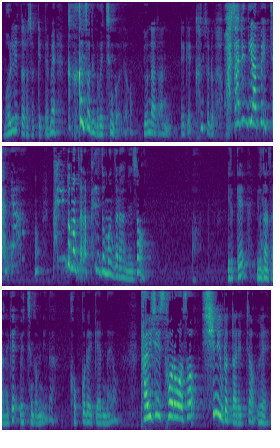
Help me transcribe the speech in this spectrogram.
멀리 떨어졌기 때문에 큰 소리로 외친 거예요. 요나단에게 큰 소리로 화살이 네 앞에 있지 않냐? 어? 빨리 도망가라, 빨리 도망가라 하면서 어, 이렇게 요나단에게 외친 겁니다. 거꾸로 얘기했네요. 다윗이 서러워서 심히 울었다 그랬죠. 왜?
